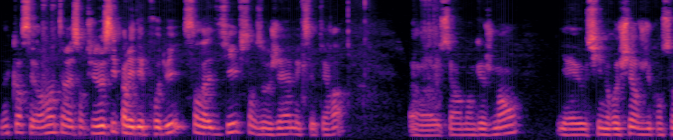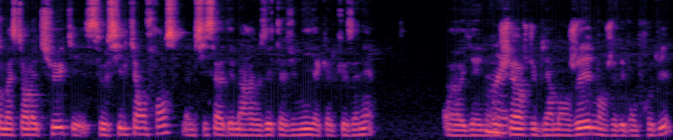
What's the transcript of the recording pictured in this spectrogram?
D'accord, c'est vraiment intéressant. Tu veux aussi parler des produits, sans additifs, sans OGM, etc. Euh, c'est un engagement. Il y a aussi une recherche du consommateur là-dessus, qui c'est aussi le cas en France, même si ça a démarré aux États-Unis il y a quelques années. Euh, il y a une recherche du bien manger, de manger des bons produits.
